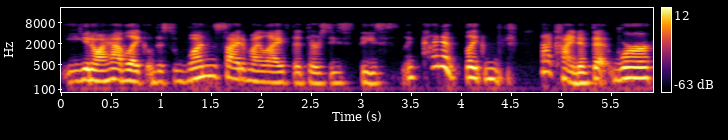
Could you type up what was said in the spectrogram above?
you know, I have like this one side of my life that there's these these like kind of like not kind of that we're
